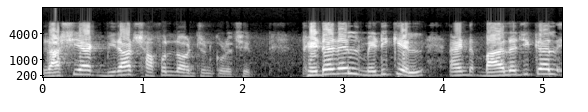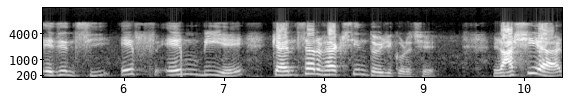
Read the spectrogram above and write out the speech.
রাশিয়া এক বিরাট সাফল্য অর্জন করেছে। Federal medical and biological agency FMBA cancer vaccine তৈরি করেছে। রাশিয়ার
